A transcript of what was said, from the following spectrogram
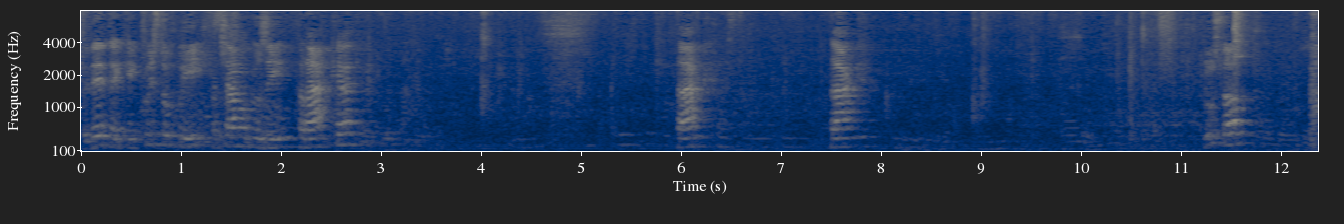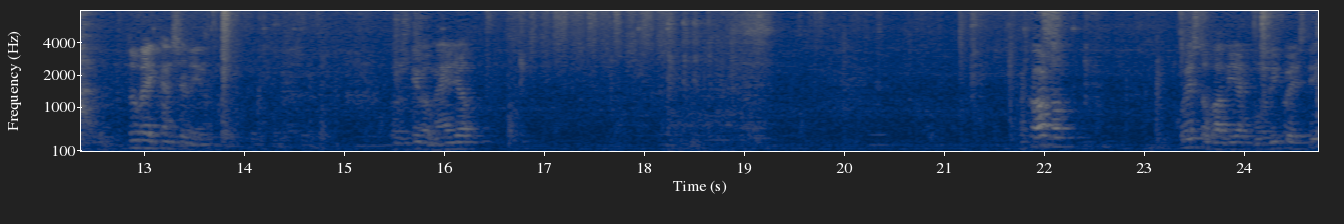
Vedete che questo qui, facciamo così, track, tac, tac, giusto? Dov'è il cancellino? Lo scrivo meglio. D'accordo? Questo va via uno di questi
